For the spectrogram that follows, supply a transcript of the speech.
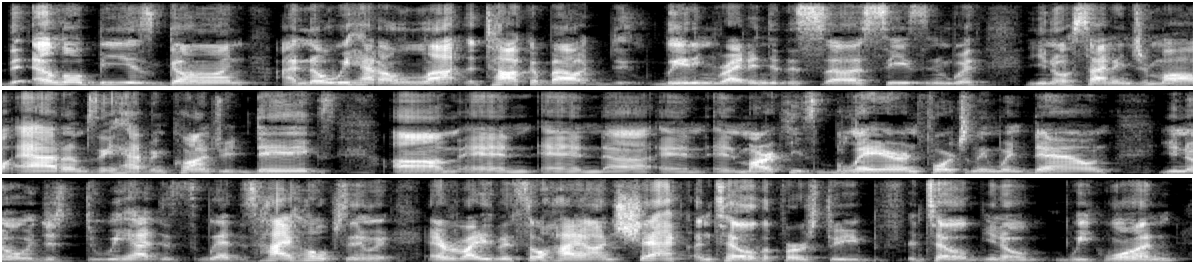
The LOB is gone. I know we had a lot to talk about leading right into this uh, season with you know signing Jamal Adams and having Quandre Diggs, um, and and uh, and and Marquise Blair unfortunately went down. You know, just we had this we had this high hopes anyway. Everybody's been so high on Shaq until the first three until you know week one.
